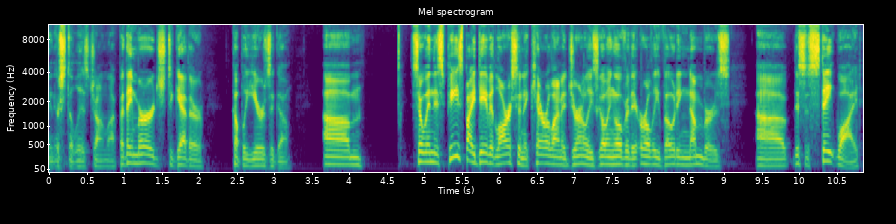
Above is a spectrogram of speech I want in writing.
mean, there still is John Locke, but they merged together a couple years ago. Um, so, in this piece by David Larson at Carolina Journal, he's going over the early voting numbers. Uh, this is statewide.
